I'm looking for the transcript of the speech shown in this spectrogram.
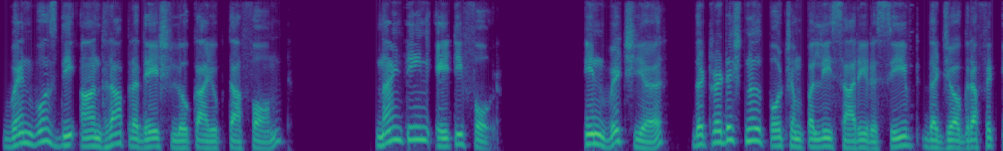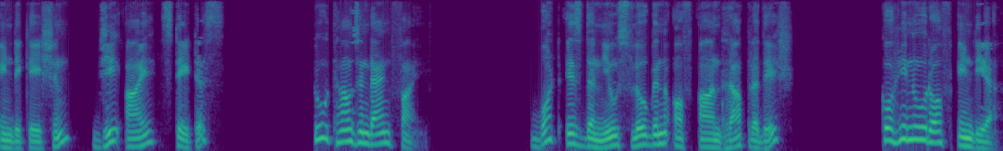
When was the Andhra Pradesh Lokayukta formed? 1984. In which year, the traditional Pochampalli sari received the geographic indication, GI, status? 2005. What is the new slogan of Andhra Pradesh? Kohinoor of India.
